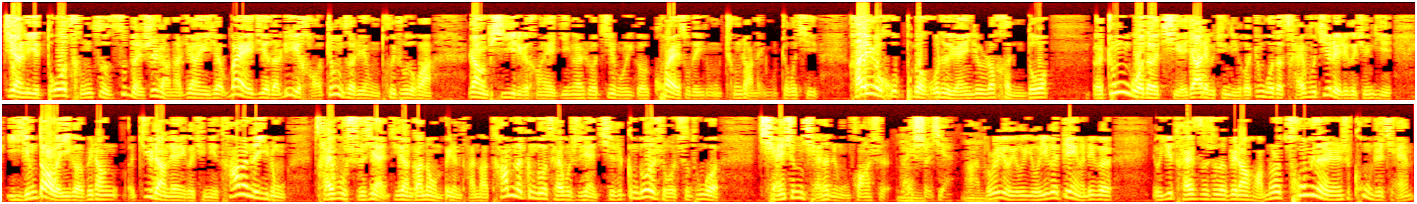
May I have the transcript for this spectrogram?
建立多层次资本市场的这样一些外界的利好政策这种推出的话，让 PE 这个行业应该说进入一个快速的一种成长的一种周期。还有一个忽不可忽视的原因就是说很多。呃，中国的企业家这个群体和中国的财富积累这个群体，已经到了一个非常巨量这样一个群体。他们的一种财富实现，就像刚才我们背景谈到，他们的更多财富实现，其实更多的时候是通过钱生钱的这种方式来实现啊。不是有有有一个电影，这个有一句台词说的非常好，他说聪明的人是控制钱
